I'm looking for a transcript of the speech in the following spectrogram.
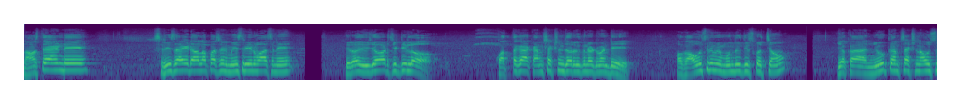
నమస్తే అండి. శ్రీ సాయి డెవలపర్స్ అండ్ మీ శ్రీనివాస్ని. ఈరోజు విజయవాడ సిటీలో కొత్తగా కన్స్ట్రక్షన్ జరుగుతున్నటువంటి ఒక హౌస్ని మేము ముందుకు తీసుకొచ్చాం. ఈ యొక్క న్యూ కన్స్ట్రక్షన్ హౌస్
